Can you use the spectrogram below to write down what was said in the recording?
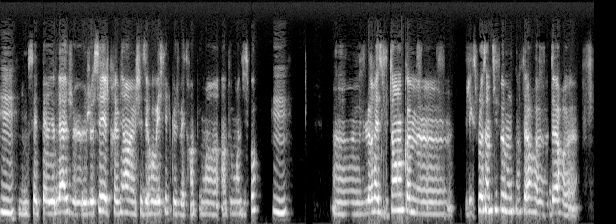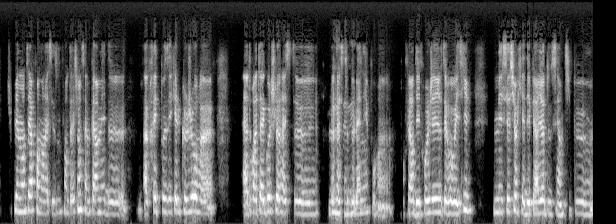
Mhm. Donc cette période-là, je, je, sais, je préviens chez Zero Waste que je vais être un peu moins, un peu moins dispo. Mhm. Euh, le reste du temps, comme euh, j'explose un petit peu mon compteur d'heures supplémentaires pendant la saison de plantation, ça me permet de, après de poser quelques jours à droite à gauche le reste, euh, le reste de l'année pour, euh, pour, faire des projets zéro waste Mais c'est sûr qu'il y a des périodes où c'est un petit peu euh,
